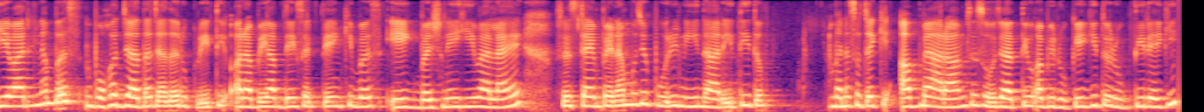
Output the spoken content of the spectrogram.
ये वाली ना बस बहुत ज़्यादा ज़्यादा रुक रही थी। और अभी आप देख सकते हैं कि बस एक बजने ही वाला है। सो इस टाइम पर ना मुझे पूरी नींद आ रही थी तो मैंने सोचा कि अब मैं आराम से सो जाती हूँ, अभी रुकेगी तो रुकती रहेगी।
